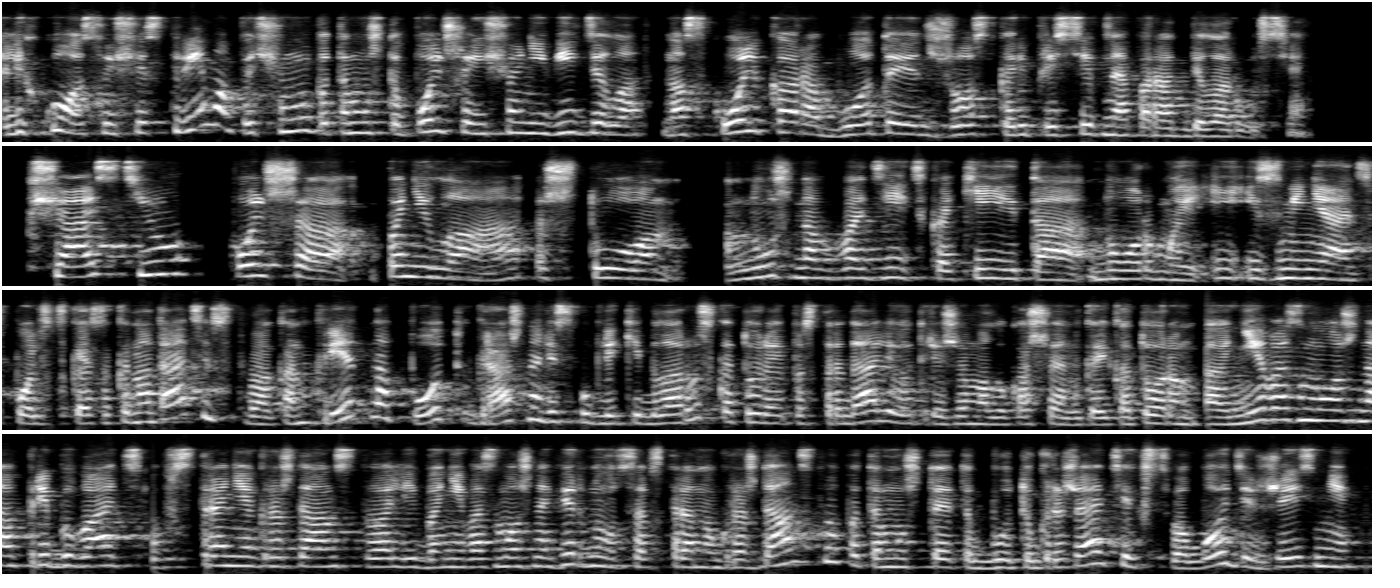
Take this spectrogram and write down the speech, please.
легко осуществимо. Почему? Потому что Польша еще не видела, насколько работает жестко репрессивный аппарат Беларуси. К счастью, Польша поняла, что нужно вводить какие-то нормы и изменять польское законодательство конкретно под граждан Республики Беларусь, которые пострадали от режима Лукашенко и которым э, невозможно пребывать в стране гражданства, либо невозможно вернуться в страну гражданства, потому что это будет угрожать их свободе, жизни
